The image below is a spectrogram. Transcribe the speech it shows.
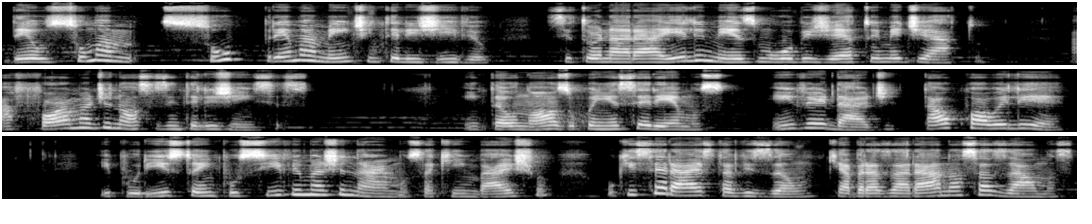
Deus suma, supremamente inteligível se tornará Ele mesmo o objeto imediato, a forma de nossas inteligências. Então nós o conheceremos, em verdade, tal qual Ele é. E por isto é impossível imaginarmos aqui embaixo o que será esta visão que abrasará nossas almas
